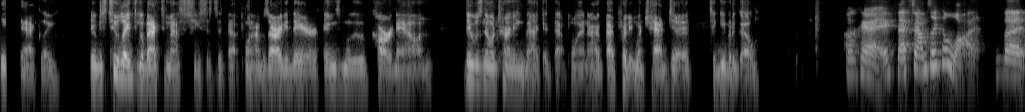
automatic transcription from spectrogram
Exactly. It was too late to go back to Massachusetts at that point. I was already there. Things moved, car down. There was no turning back at that point. I, I pretty much had to to give it a go. Okay, that sounds like a lot, but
